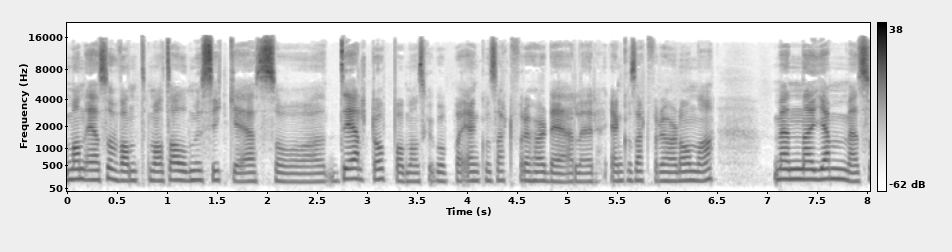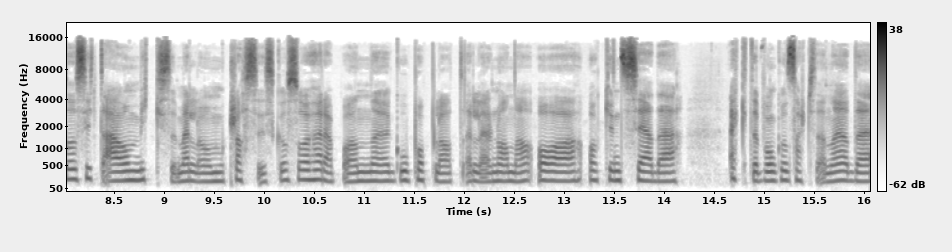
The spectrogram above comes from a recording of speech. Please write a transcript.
man er så vant med at all musikk er så delt opp, og man skal gå på én konsert for å høre det, eller én konsert for å høre det annet. Men eh, hjemme så sitter jeg og mikser mellom klassisk, og så hører jeg på en eh, god poplåt eller noe annet. Og å kunne se det ekte på en konsertscene, det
